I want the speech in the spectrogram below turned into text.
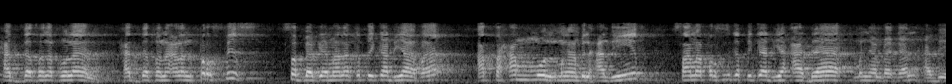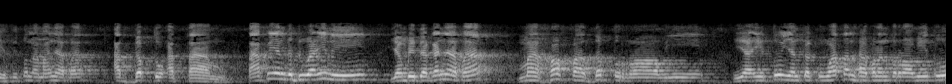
haddatsana fulan, haddatsana alan persis sebagaimana ketika dia apa? At-tahammul mengambil hadis sama persis ketika dia ada menyampaikan hadis. Itu namanya apa? Ad-dabtu at-tam. Tapi yang kedua ini yang bedakannya apa? Ma khaffa rawi, yaitu yang kekuatan hafalan perawi itu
